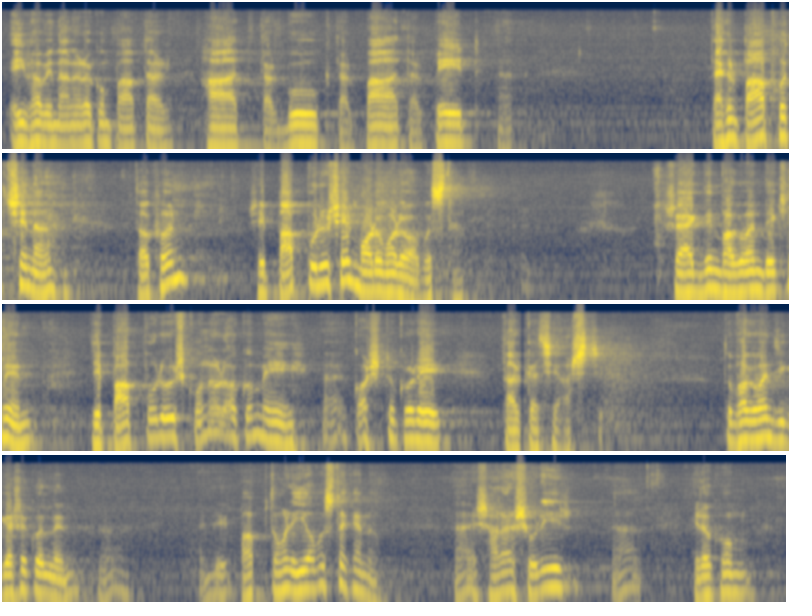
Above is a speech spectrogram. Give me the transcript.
এইভাবে নানা রকম পাপ তার হাত তার বুক তার পা তার পেট হ্যাঁ। তা এখন পাপ হচ্ছে না তখন সেই পাপ পুরুষের মড় মড় অবস্থা। সে একদিন ভগবান দেখলেন যে পাপ পুরুষ কোন রকমে হ্যাঁ, কষ্ট করে তার কাছে আসছে। তো ভগবান জিজ্ঞাসা করলেন হ্যাঁ, যে পাপ তোমার এই অবস্থা কেন? সারা শরীর এরকম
